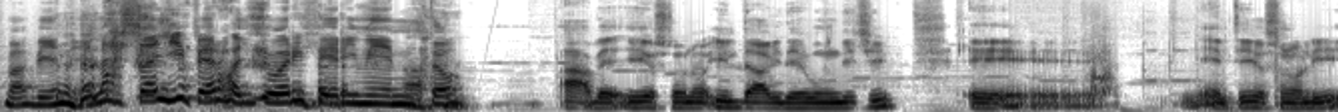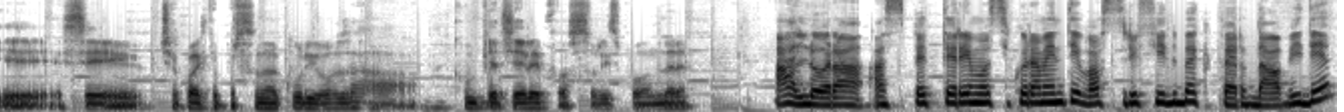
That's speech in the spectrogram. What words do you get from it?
Va bene, lasciagli però il tuo riferimento. Ah, ah, beh, io sono il Davide 11 e niente, io sono lì e se c'è qualche persona curiosa, con piacere posso rispondere. Allora, aspetteremo sicuramente i vostri feedback per Davide.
